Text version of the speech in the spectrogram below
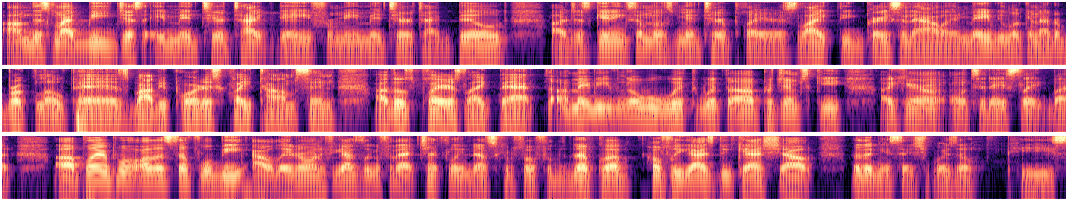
Um, this might be just a mid tier type day for me, mid tier type build. Uh, just getting some of those mid tier players like the Grayson Allen, maybe looking at a Brook Lopez, Bobby Portis, Klay Thompson, uh, those players like that. Uh, maybe even go with with uh, Podziemski uh, here on, on today's slate. But uh, player pool, all that stuff will be out later on. If you guys looking for that, check the link down the description for the Dub Club. Hopefully, you guys do cash out. With that being said, your boys, though, peace.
